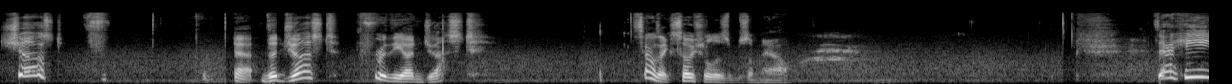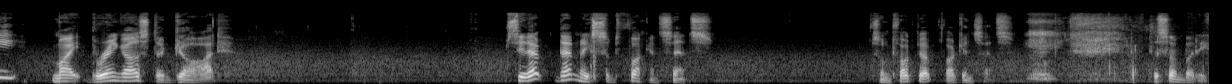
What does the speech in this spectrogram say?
just uh, the just for the unjust. Sounds like socialism somehow. That he might bring us to God. See that that makes some fucking sense. Some fucked up fucking sense to somebody.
